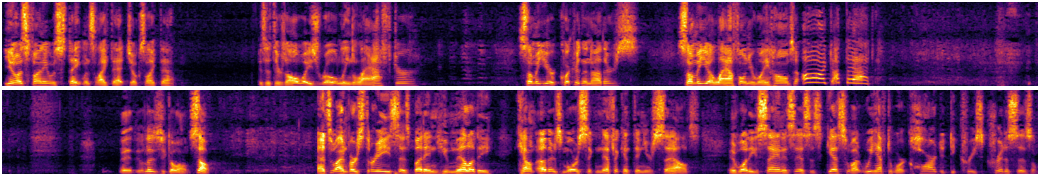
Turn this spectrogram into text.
You know what's funny with statements like that, jokes like that? Is that there's always rolling laughter. Some of you are quicker than others. Some of you laugh on your way home, say, Oh, I got that. Let's just go on. So, that's why in verse 3 he says, But in humility, count others more significant than yourselves. And what he's saying is this is guess what? We have to work hard to decrease criticism.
